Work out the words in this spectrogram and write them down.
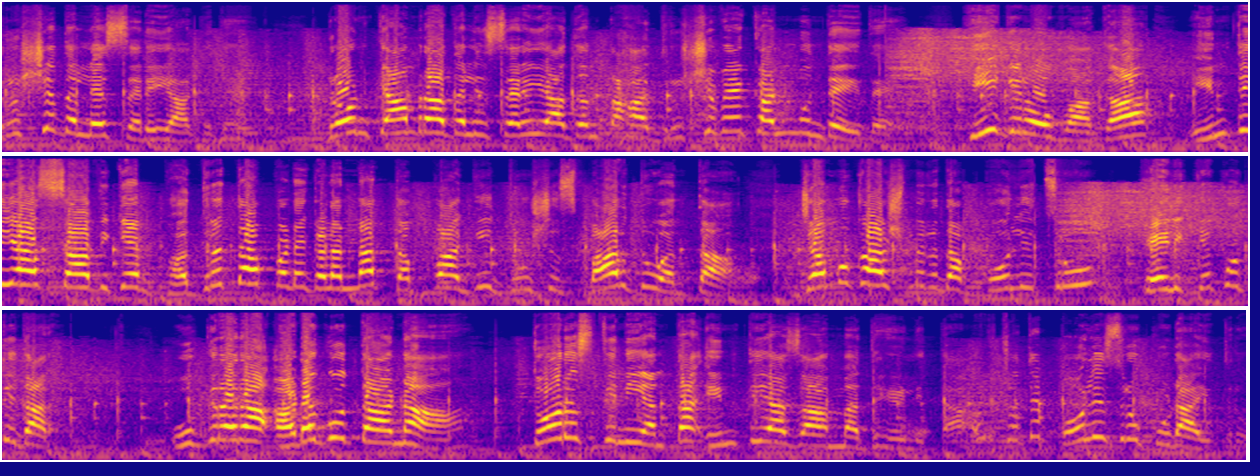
ದೃಶ್ಯದಲ್ಲೇ ಸೆರೆಯಾಗಿದೆ. ಡ್ರೋನ್ ಕ್ಯಾಮೆರಾದಲ್ಲಿ ಸೆರೆಯಾದಂತಹ ದೃಶ್ಯವೇ ಕಣ್ಮುಂದೆ ಇದೆ. ಹೀಗಿರುವಾಗ ಇಮ್ತಿಯಾಜ್ ಸಾವಿಗೆ ಭದ್ರತಾ ಪಡೆಗಳನ್ನ ತಪ್ಪಾಗಿ ದೂಷಿಸಬಾರದು ಅಂತ ಜಮ್ಮು ಕಾಶ್ಮೀರದ ಪೊಲೀಸರು ಹೇಳಿಕೆ ಕೊಟ್ಟಿದ್ದಾರೆ. ಉಗ್ರರ ಅಡಗು ತಾಣ ತೋರಿಸ್ತೀನಿ ಅಂತ ಇಮ್ತಿಯಾಜ್ ಅಹಮದ್ ಹೇಳಿದ್ದ. ಅವ್ರ ಜೊತೆ ಪೊಲೀಸರು ಕೂಡ ಇದ್ರು.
